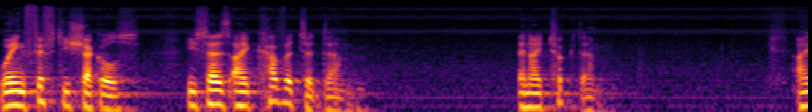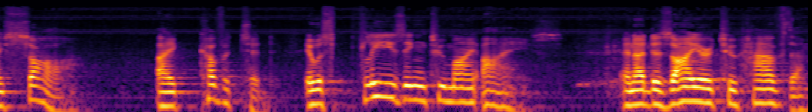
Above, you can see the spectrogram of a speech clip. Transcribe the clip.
weighing 50 shekels. He says, I coveted them, and I took them. I saw, I coveted. It was pleasing to my eyes, and I desired to have them,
